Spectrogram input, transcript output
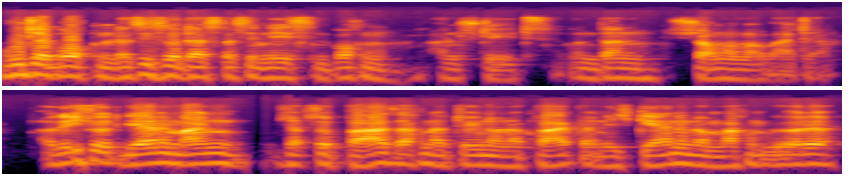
guter Brocken. Das ist so das, was in den nächsten Wochen ansteht. Und dann schauen wir mal weiter. Also ich würde gerne meinen, ich habe so ein paar Sachen natürlich noch in der Pipeline, die ich gerne noch machen würde.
